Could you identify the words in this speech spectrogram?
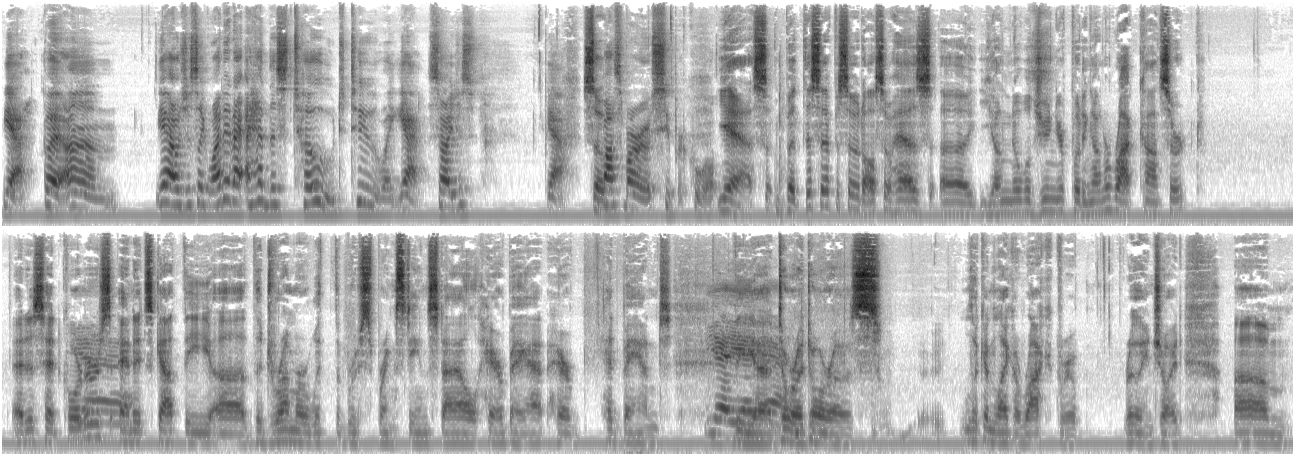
yeah. But um, yeah. I was just like, why did I? I had this toad too. Like, yeah. So I just, yeah. So Tsubasa Maru is super cool. yeah, so, but this episode also has uh, young Noble Jr. putting on a rock concert at his headquarters, Yeah. and it's got the uh, the drummer with the Bruce Springsteen style hairband, hair headband, Yeah, yeah, the yeah. uh, Dorodoros, uh, looking like a rock group. Really enjoyed. Um,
